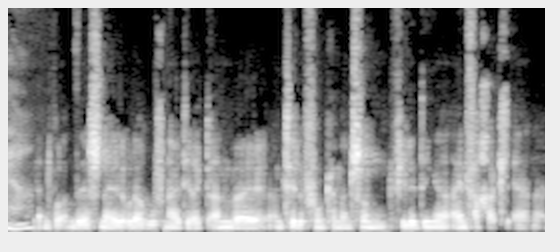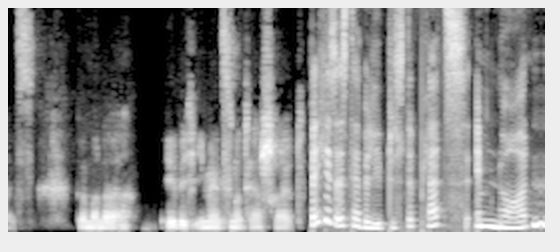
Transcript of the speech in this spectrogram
Ja. Wir antworten sehr schnell oder rufen halt direkt an, weil am Telefon kann man schon viele Dinge einfacher klären, als wenn man da ewig E-Mails hin und her schreibt. Welches ist der beliebteste Platz im Norden?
